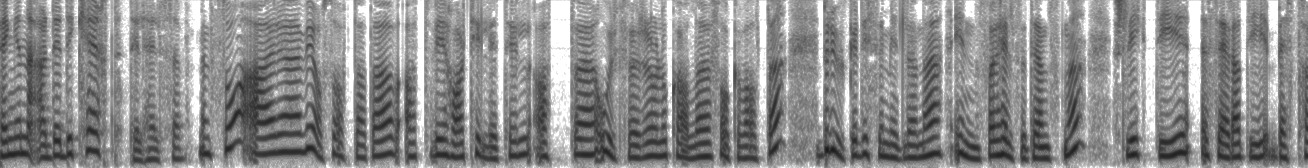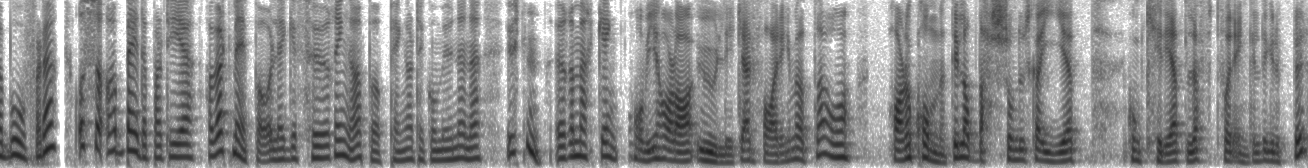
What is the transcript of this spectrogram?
pengene er dedikert til helse. Men så er eh, vi også opptatt av at vi har tillit til at eh, ordførere og lokale folkevalgte bruker disse midlene innenfor helsetjenestene, slik de ser at de best har behov for det. Også Arbeiderpartiet har vært med på å legge føringer på penger til kommunene, uten øremerking. Og Vi har da ulike erfaringer med dette, og har nå kommet til at dersom du skal gi et konkret løft for enkelte grupper,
